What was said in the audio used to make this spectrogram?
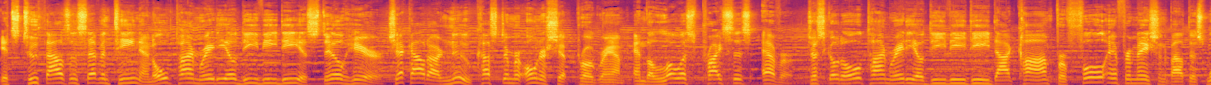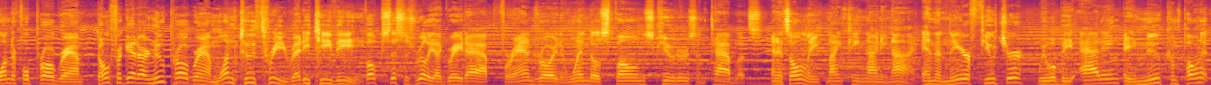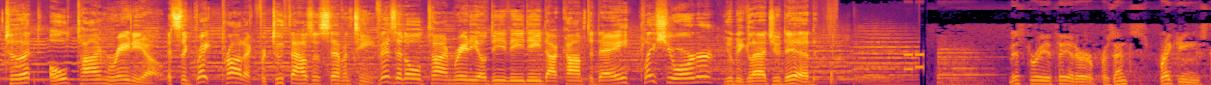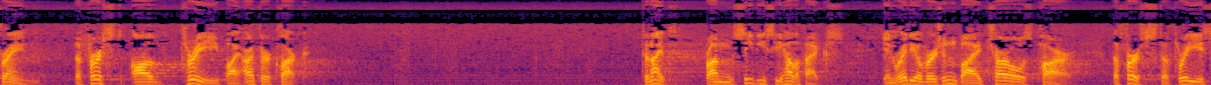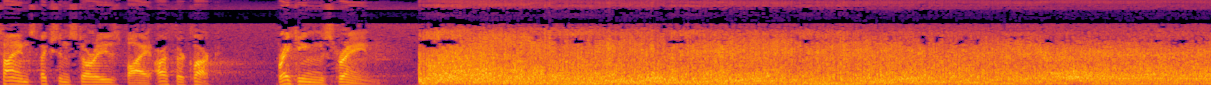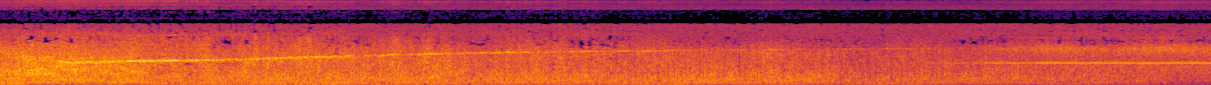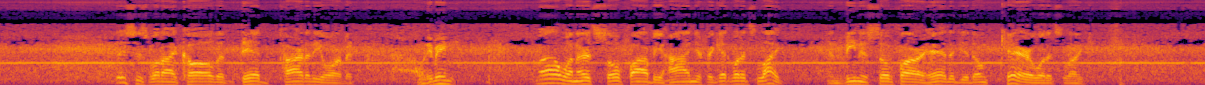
It's 2017 and Old Time Radio DVD is still here. Check out our new customer ownership program and the lowest prices ever. Just go to oldtimeradiodvd.com for full information about this wonderful program. Don't forget our new program 123 Ready TV. Folks, this is really a great app for Android and Windows phones, computers, and tablets, and it's only $19.99. In the near future, we will be adding a new component to it, Old Time Radio. It's a great product for 2017. Visit oldtimeradiodvd.com today, place your order, you'll be glad you did. Mystery Theater presents Breaking Strain, the first of three by Arthur Clarke. Tonight, from CBC Halifax, in radio version by Charles Parr, the first of three science fiction stories by Arthur Clarke, Breaking Strain. Is what I call the dead part of the orbit. What do you mean? Well, when Earth's so far behind, you forget what it's like. And Venus so far ahead that you don't care what it's like.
